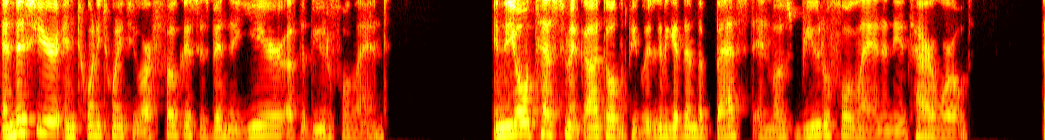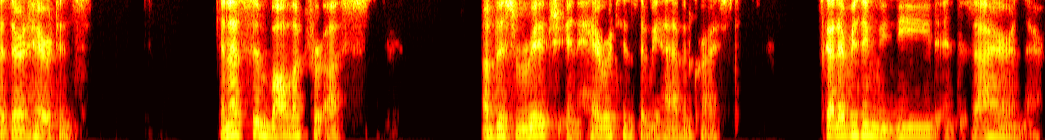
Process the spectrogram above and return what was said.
And this year in 2022, our focus has been the year of the beautiful land. In the Old Testament, God told the people He's going to give them the best and most beautiful land in the entire world as their inheritance. And that's symbolic for us of this rich inheritance that we have in Christ. It's got everything we need and desire in there.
